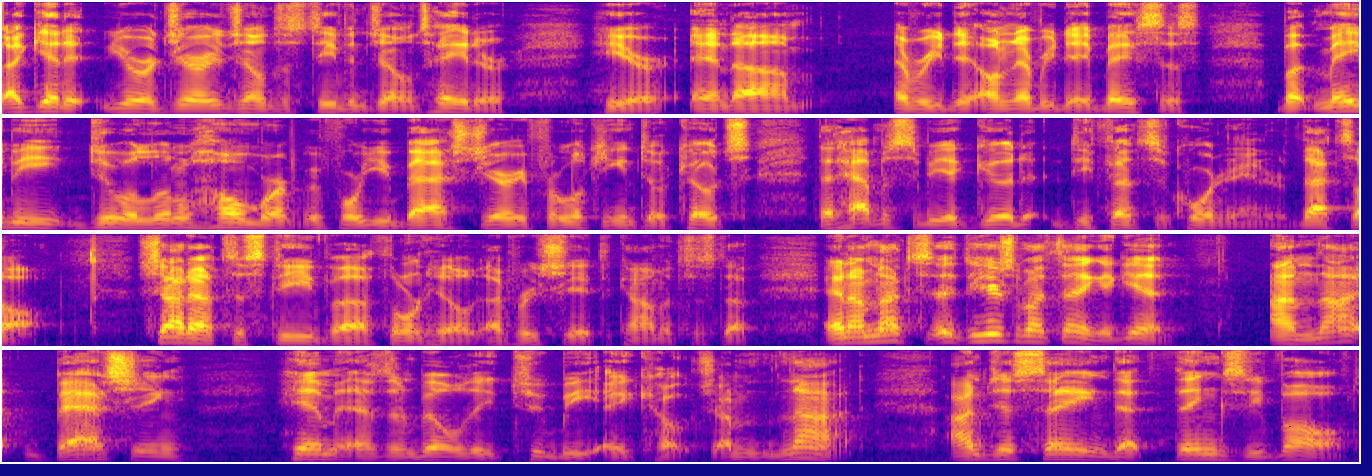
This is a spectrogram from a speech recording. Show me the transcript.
I get it. You're a Jerry Jones and Stephen Jones hater here, and um, every day on an everyday basis. But maybe do a little homework before you bash Jerry for looking into a coach that happens to be a good defensive coordinator. That's all shout out to Steve uh, Thornhill. I appreciate the comments and stuff. And I'm not. Here's my thing. Again, I'm not bashing him as an ability to be a coach. I'm not. I'm just saying that things evolved.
